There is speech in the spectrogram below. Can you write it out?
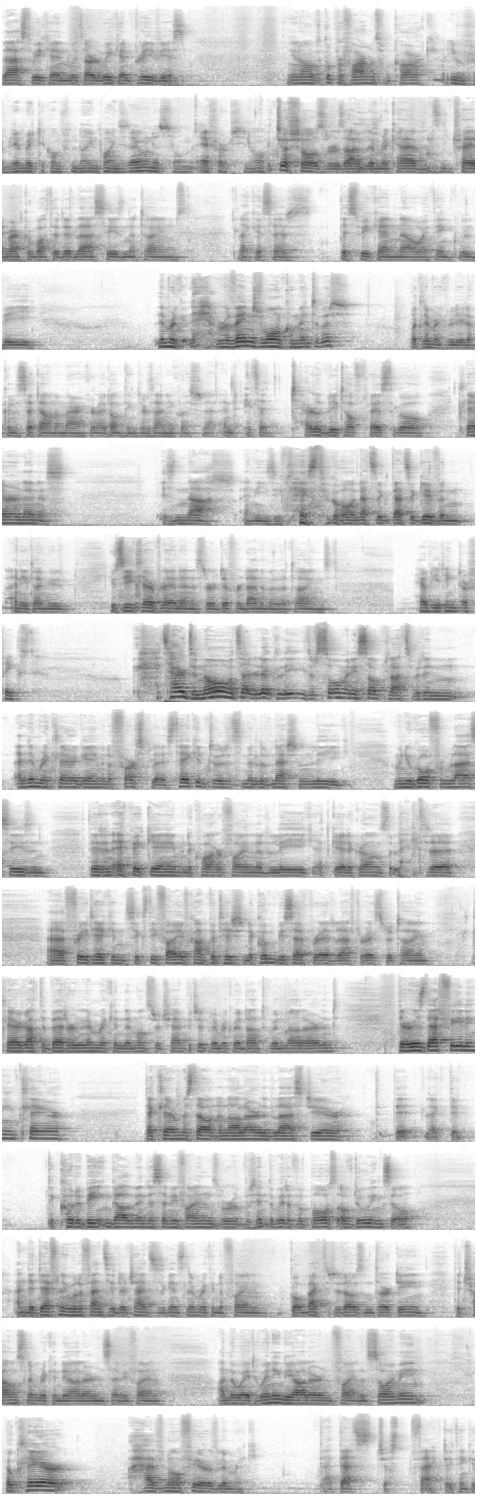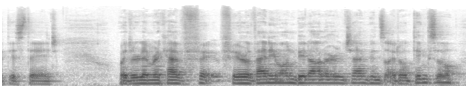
last weekend, with our weekend previous You know, it was a good performance from Cork. Even from Limerick to come from nine points down is some effort, you know. It just shows the resolve Limerick have. It's a trademark of what they did last season at times. Like I said, this weekend now I think will be Limerick. Revenge won't come into it, but Limerick will be looking to set down a marker. I don't think there's any question of that. And it's a terribly tough place to go. Clare and Ennis is not an easy place to go, and that's a that's a given. Anytime you you see Clare playing Ennis, they're a different animal at times. How do you think they're fixed? It's hard to know. It's hard, look, league, there's so many subplots within a Limerick Clare game in the first place. Take into it, it's the middle of National League. Mean, you go from last season, they had an epic game in the quarter final of the league at Gaelic Grounds that led to the uh, free taking 65 competition. They couldn't be separated after extra time. Clare got the better Limerick in the Munster Championship. Limerick went on to win All Ireland. There is that feeling in Clare that Clare missed out on All Ireland last year. They, like they, they could have beaten Galway in the semi-finals. Were within the wit of a post of doing so, and they definitely would have fancied their chances against Limerick in the final. Going back to 2013, they trounced Limerick in the All Ireland semi-final on the way to winning the All Ireland final. So I mean, look, Clare have no fear of Limerick. That that's just fact. I think at this stage, whether Limerick have fear of anyone being All Ireland champions, I don't think so.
